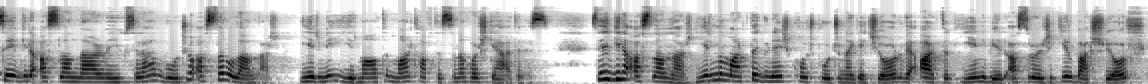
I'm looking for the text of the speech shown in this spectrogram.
sevgili aslanlar ve yükselen burcu aslan olanlar. 20-26 Mart haftasına hoş geldiniz. Sevgili aslanlar 20 Mart'ta Güneş Koç burcuna geçiyor ve artık yeni bir astrolojik yıl başlıyor.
